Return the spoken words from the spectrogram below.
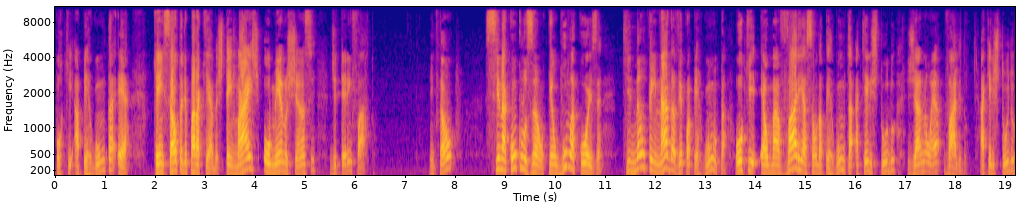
Porque a pergunta é: quem salta de paraquedas tem mais ou menos chance de ter infarto? Então, se na conclusão tem alguma coisa que não tem nada a ver com a pergunta ou que é uma variação da pergunta, aquele estudo já não é válido. Aquele estudo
